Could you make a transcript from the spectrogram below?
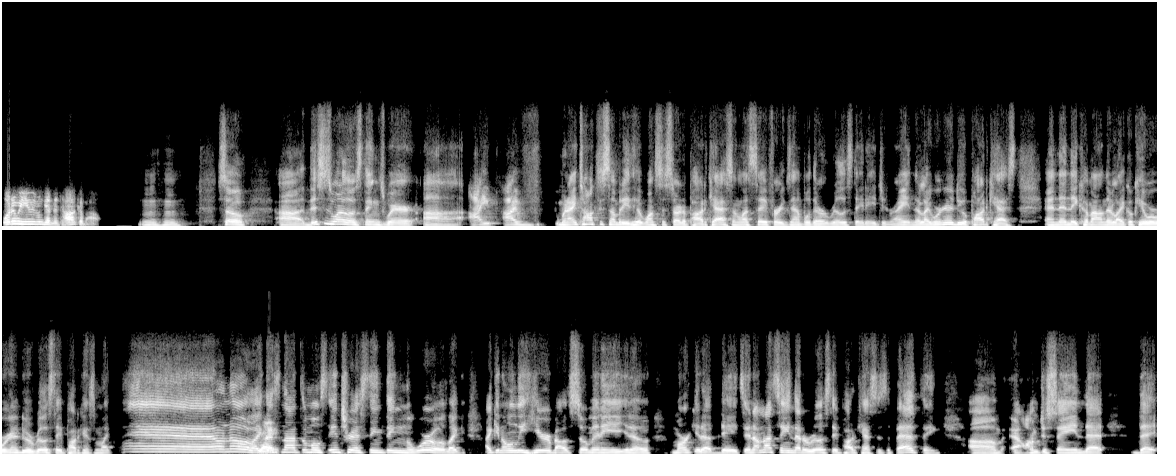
What are we even going to talk about?" Mm-hmm. So uh, this is one of those things where uh, I I've when I talk to somebody that wants to start a podcast, and let's say for example they're a real estate agent, right? And they're like, "We're going to do a podcast," and then they come out and they're like, "Okay, well we're going to do a real estate podcast." I'm like, eh, I don't know, like right. that's not the most interesting thing in the world. Like I can only hear about so many, you know, market updates, and I'm not saying that a real estate podcast is a bad thing. Um, I'm just saying that that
